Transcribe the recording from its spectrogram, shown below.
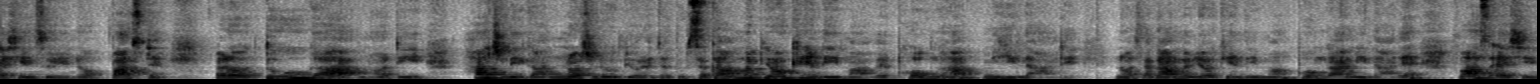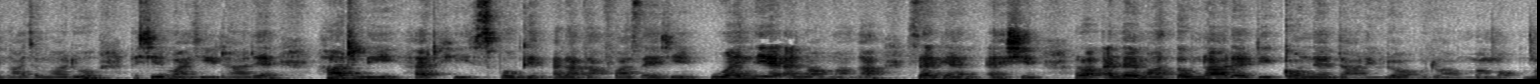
action ဆိုရင်တော့ past tense အဲ့တော့သူကနော်ဒီ had လေးက not လို့ပြောတယ်ကြာသူစကားမပြောခင်လေးမှာပဲဖုန်းကမြည်လာတယ်နော်စကားမပြောခင်လေးမှာဖုန်းကမြည်လာတယ် first action ကကျွန်တော်တို့အရှိမရေးထားတဲ့ hardly had he spoken အဲ့ဒါက first action one year အနောက်မှာက second action အဲ့တော့အလယ်မှာသုံးထားတဲ့ဒီ connector တွေတော့ဟိုတော့မမ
